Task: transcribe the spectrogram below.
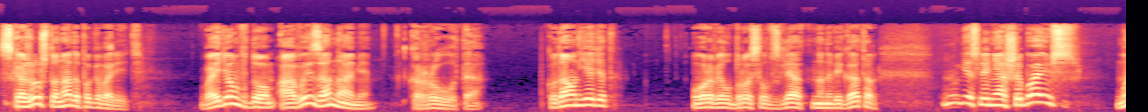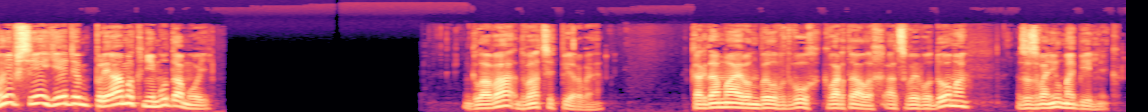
«Скажу, что надо поговорить. Войдем в дом, а вы за нами». «Круто!» «Куда он едет?» Орвил бросил взгляд на навигатор. «Ну, если не ошибаюсь, мы все едем прямо к нему домой». Глава 21. Когда Майрон был в двух кварталах от своего дома, зазвонил мобильник.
